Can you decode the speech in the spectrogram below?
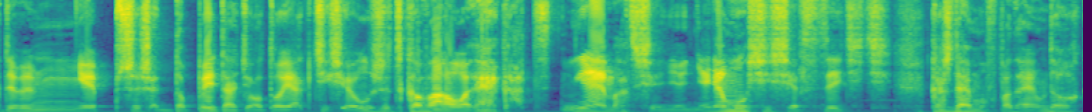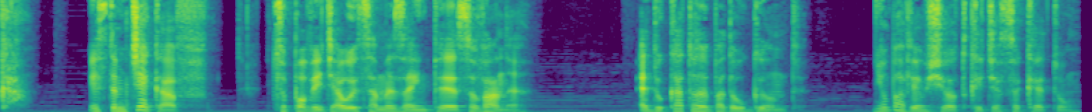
gdybym nie przyszedł dopytać o to, jak ci się użytkowało legat. Nie martw się, nie, nie, nie musisz się wstydzić. Każdemu wpadają do oka. Jestem ciekaw, co powiedziały same zainteresowane. Edukator badał grunt. Nie obawiał się odkrycia sekretu.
